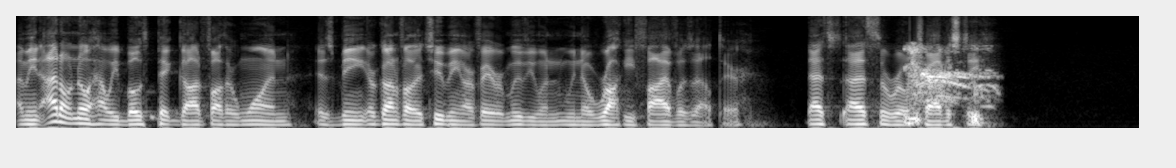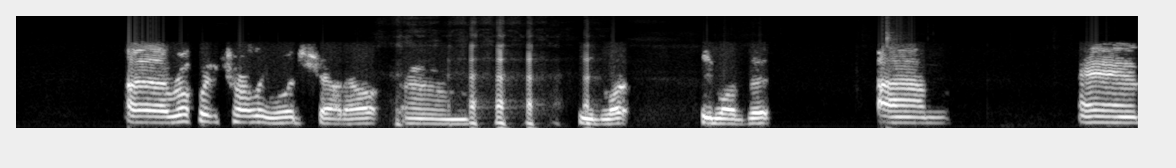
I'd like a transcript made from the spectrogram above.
I mean, I don't know how we both picked Godfather One as being or Godfather Two being our favorite movie when we know Rocky Five was out there. That's that's the real travesty. Uh, real quick, Charlie Wood shout out. Um, he lo- He loves it. Um, and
